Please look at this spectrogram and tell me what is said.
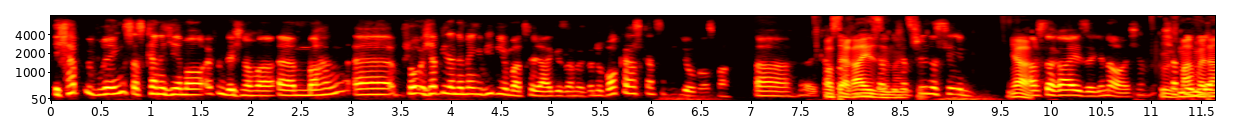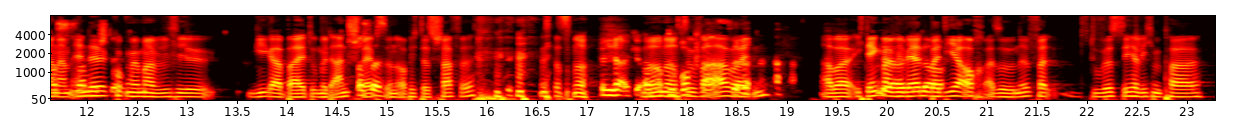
Ich habe übrigens, das kann ich hier mal öffentlich nochmal ähm, machen, äh, Flo, ich habe wieder eine Menge Videomaterial gesammelt. Wenn du Bock hast, kannst du ein Video draus machen. Äh, Aus der Reise, Ich habe hab schöne Szenen Ja, aus der Reise, genau. Ich hab, ich gut, hab das machen wir dann am Ende. Gucken wir mal, wie viel Gigabyte du mit anschleppst und ob ich das schaffe, das noch Ja, okay. noch Bock zu verarbeiten. Aber ich denke mal, Ja, wir werden genau. bei dir auch, also ne, du wirst sicherlich ein paar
